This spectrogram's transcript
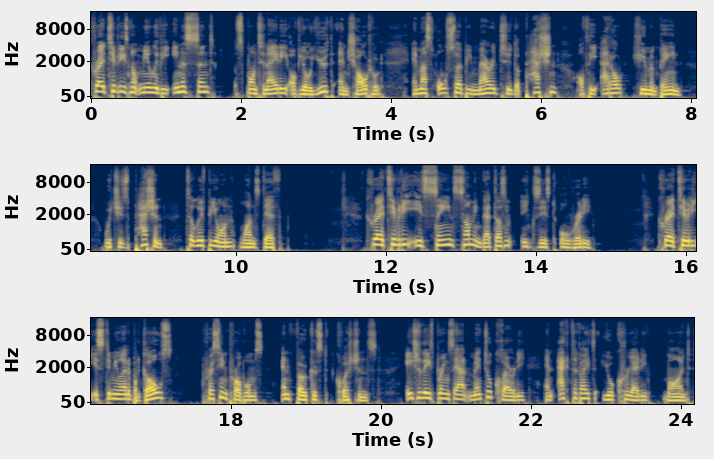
Creativity is not merely the innocent spontaneity of your youth and childhood, it must also be married to the passion of the adult human being, which is a passion to live beyond one's death. Creativity is seeing something that doesn't exist already. Creativity is stimulated by goals, pressing problems, and focused questions. Each of these brings out mental clarity and activates your creative mind.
